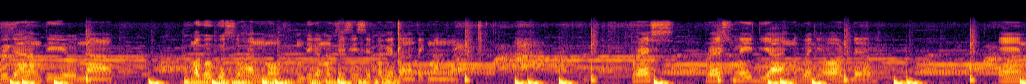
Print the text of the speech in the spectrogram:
we guarantee you na magugustuhan mo. Hindi ka magsisisi pag ito natikman mo. Fresh, fresh made yan when you order. And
